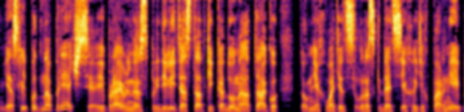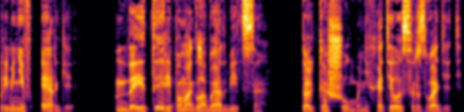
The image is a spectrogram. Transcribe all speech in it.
Если поднапрячься и правильно распределить остатки Кадона атаку, то мне хватит сил раскидать всех этих парней, применив эрги. Да и Терри помогла бы отбиться. Только шума не хотелось разводить.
